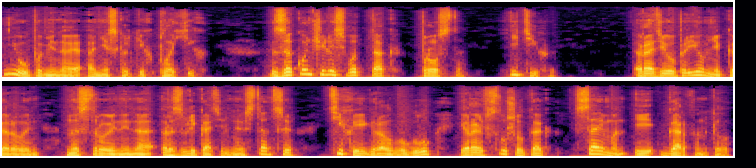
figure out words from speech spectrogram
не упоминая о нескольких плохих, закончились вот так, просто и тихо. Радиоприемник Каролин, настроенный на развлекательную станцию, тихо играл в углу, и Ральф слушал, как Саймон и Гарфанкел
